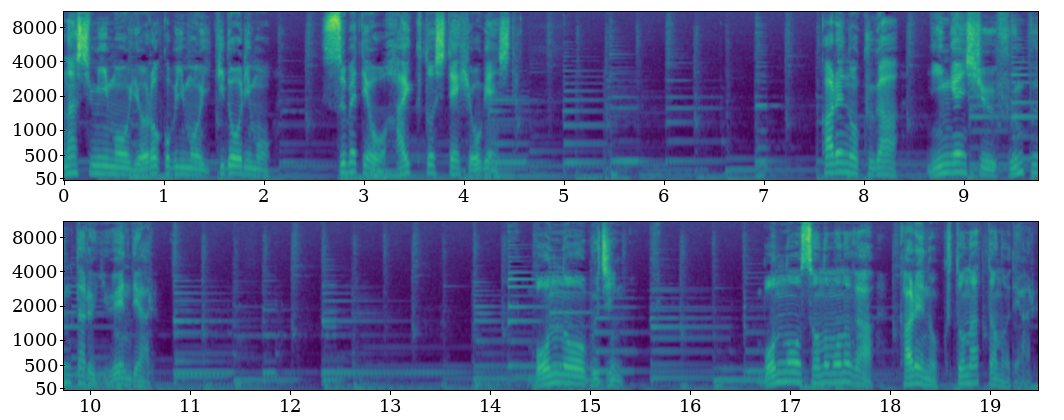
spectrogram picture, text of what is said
悲しみも喜びも憤りもすべてを俳句として表現した。彼の句が人間臭ふんふんたるゆえんである。煩悩無人煩悩そのものが彼の句となったのである。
